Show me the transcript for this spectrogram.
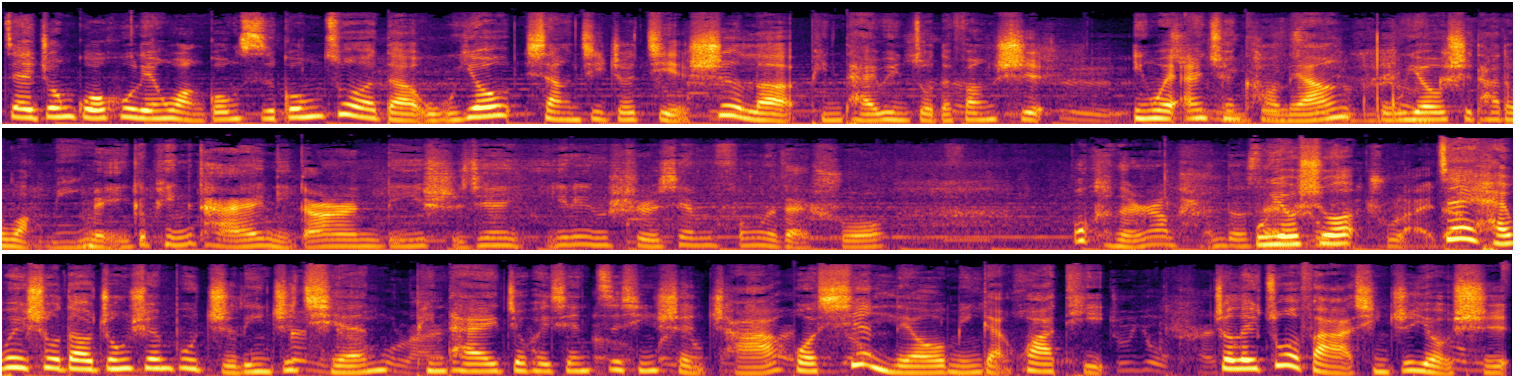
在中国互联网公司工作的无忧向记者解释了平台运作的方式。因为安全考量，无忧是他的网名。每一个平台，你当然第一时间一定是先封了再说，不可能让谭德赛无忧说，在还未受到中宣部指令之前，平台就会先自行审查或限流敏感话题。这类做法行之有时，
